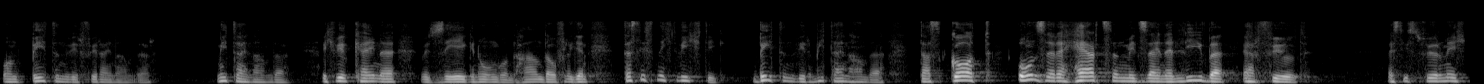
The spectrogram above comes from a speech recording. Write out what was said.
und beten wir füreinander, miteinander. Ich will keine Segnung und Hand auflegen. Das ist nicht wichtig. Beten wir miteinander, dass Gott unsere Herzen mit seiner Liebe erfüllt. Es ist für mich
